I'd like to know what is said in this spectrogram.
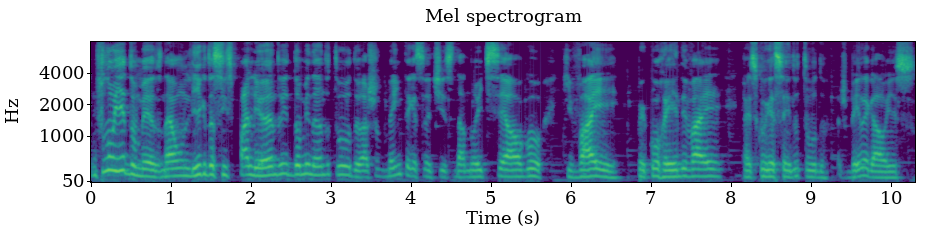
um, fluido mesmo, né? Um líquido assim espalhando e dominando tudo. Eu acho bem interessante isso, da noite ser algo que vai percorrendo e vai, vai escurecendo tudo. Acho bem legal isso.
